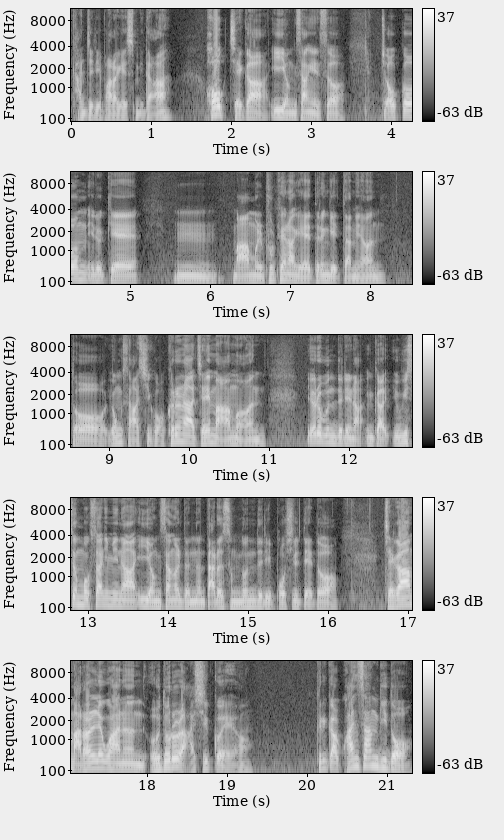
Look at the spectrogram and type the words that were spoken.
간절히 바라겠습니다. 혹 제가 이 영상에서 조금 이렇게 음, 마음을 불편하게 해드린 게 있다면 또 용서하시고 그러나 제 마음은 여러분들이나 그러니까 유기성 목사님이나 이 영상을 듣는 다른 성도들이 보실 때도 제가 말하려고 하는 의도를 아실 거예요. 그러니까 관상기도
